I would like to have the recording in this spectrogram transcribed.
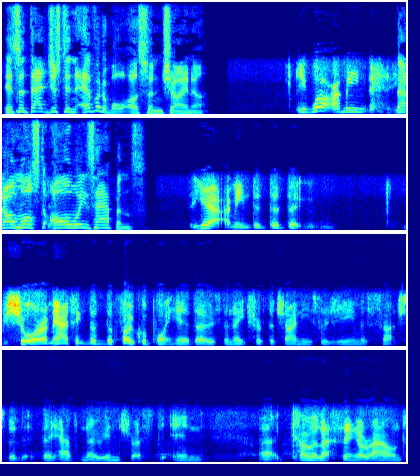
Isn't that just inevitable, us and China? Well, I mean, that almost always happens. Yeah, I mean, the, the, the sure. I mean, I think the, the focal point here, though, is the nature of the Chinese regime is such that they have no interest in uh, coalescing around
